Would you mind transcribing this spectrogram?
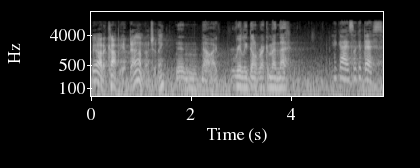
we ought to copy it down, don't you think? Uh, No, I really don't recommend that. Hey guys, look at this.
